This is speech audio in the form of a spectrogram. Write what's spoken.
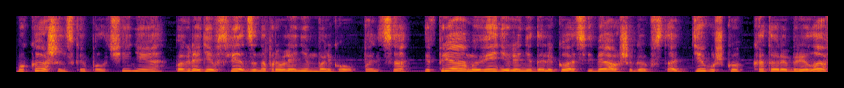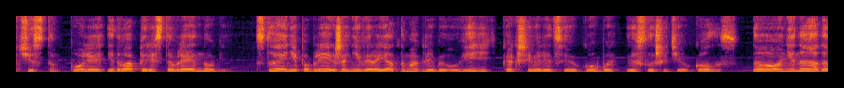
Букашинское ополчение, поглядев вслед за направлением Валькова пальца, и впрямь увидели недалеко от себя, в шагах встать девушку, которая брела в чистом поле, едва переставляя ноги. Стоя не поближе, они, вероятно, могли бы увидеть, как шевелятся ее губы и услышать ее голос. Но не надо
